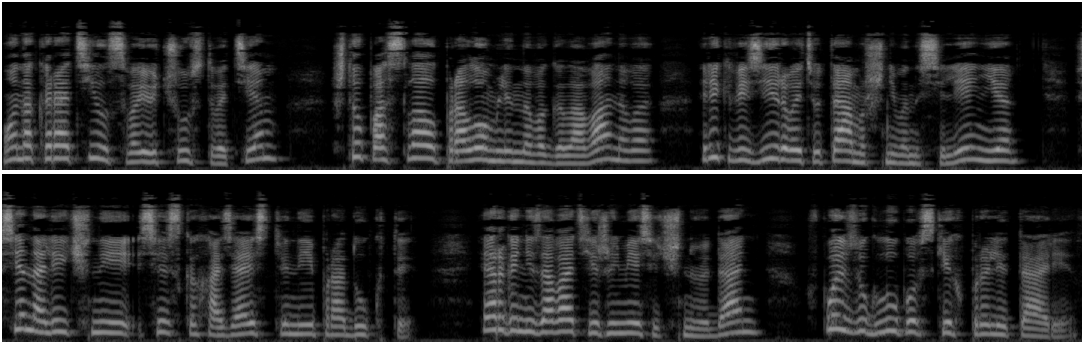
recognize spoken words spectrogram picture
он окоротил свое чувство тем, что послал проломленного Голованова реквизировать у тамошнего населения все наличные сельскохозяйственные продукты и организовать ежемесячную дань в пользу глуповских пролетариев.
